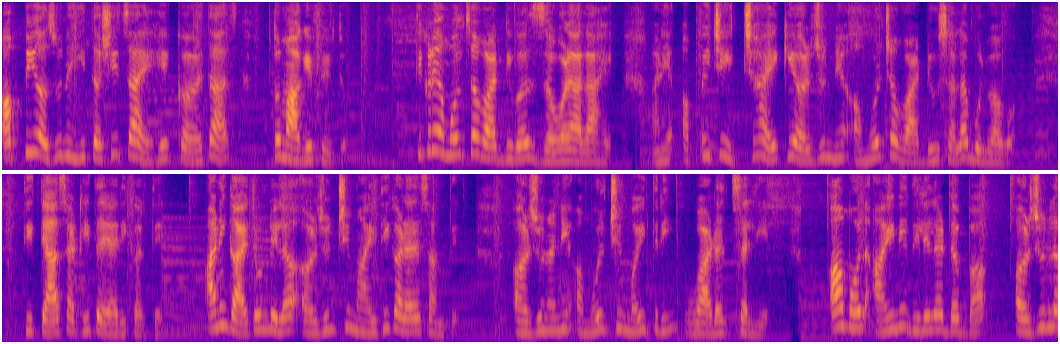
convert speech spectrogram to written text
अप्पी अजूनही तशीच आहे हे कळताच तो मागे फिरतो. तिकडे अमोलचा वाढदिवस जवळ आला आहे आणि अप्पीची इच्छा आहे की अर्जुनने अमोलच्या वाढदिवसाला बोलवावं. ती त्यासाठी तयारी करते आणि गायतोंडीला अर्जुनची माहिती काढायला सांगते. अर्जुन आणि अमोलची मैत्री वाढत चाललीये. अमोल आईने दिलेला डब्बा अर्जुनला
